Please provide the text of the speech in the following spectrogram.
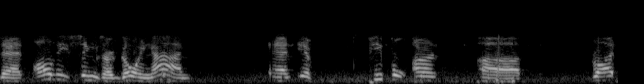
that all these things are going on. And if people aren't uh, brought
